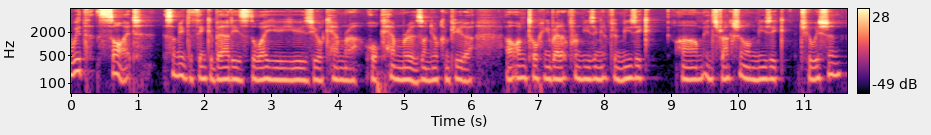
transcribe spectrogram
with sight, something to think about is the way you use your camera or cameras on your computer. Uh, I'm talking about it from using it for music um, instruction or music tuition.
